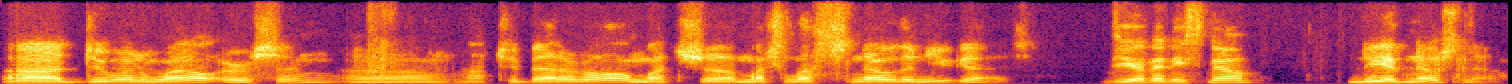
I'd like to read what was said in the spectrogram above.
Uh, doing well, Erson. Uh, not too bad at all. Much uh, much less snow than you guys. Do you have any snow? Do you have no snow?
